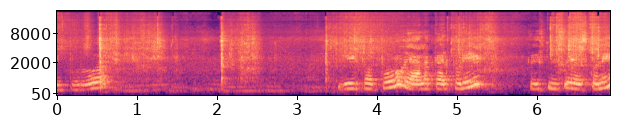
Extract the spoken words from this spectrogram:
ఇప్పుడు జీడిపప్పు యాలక్కాయ పొడి కిస్మిస్ వేసుకొని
